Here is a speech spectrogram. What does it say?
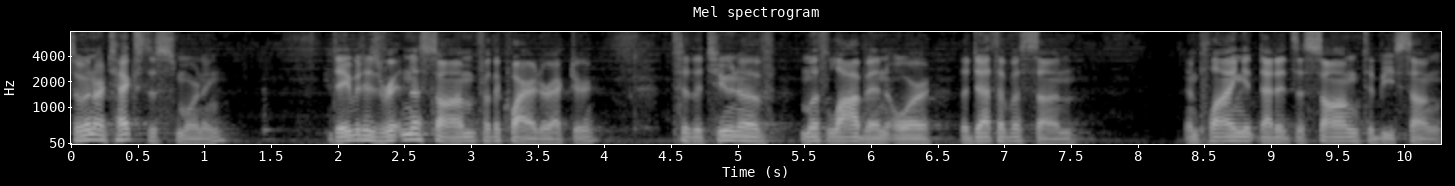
So, in our text this morning, David has written a psalm for the choir director to the tune of Muth-labben, or the death of a son, implying it that it's a song to be sung.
